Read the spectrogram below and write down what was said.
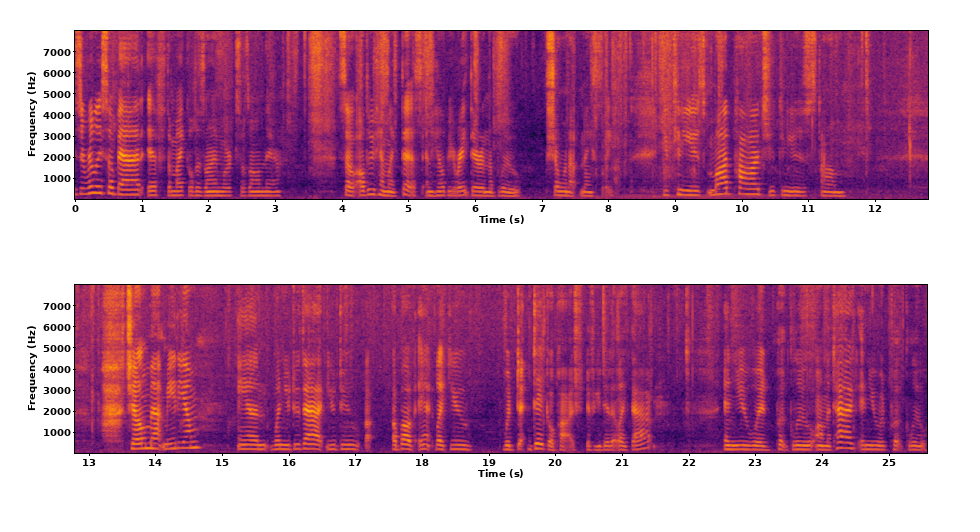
Is it really so bad if the Michael Design Works is on there? So I'll do him like this, and he'll be right there in the blue, showing up nicely. You can use Mod Podge, you can use um, Gel Matte Medium, and when you do that, you do uh, above, like you would de decoupage if you did it like that. And you would put glue on the tag, and you would put glue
